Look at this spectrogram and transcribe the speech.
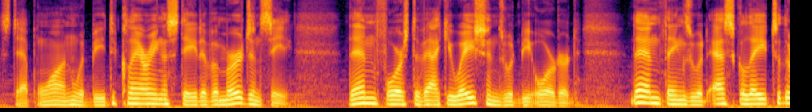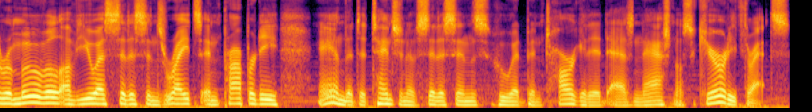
Step one would be declaring a state of emergency. Then forced evacuations would be ordered. Then things would escalate to the removal of U.S. citizens' rights and property and the detention of citizens who had been targeted as national security threats.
